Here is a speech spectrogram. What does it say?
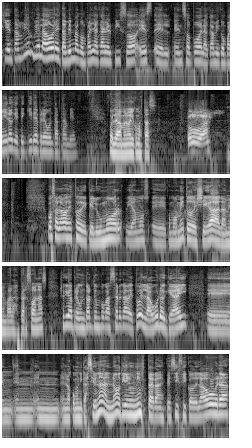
Quien también vio la obra y también me acompaña acá en el piso es el Enzo Paul, acá mi compañero, que te quiere preguntar también. Hola Manuel, ¿cómo estás? ¿Cómo va? Vos hablabas de esto de que el humor, digamos, eh, como método de llegada también para las personas. Yo quería preguntarte un poco acerca de todo el laburo que hay eh, en, en- en lo comunicacional, ¿no? Tienen un Instagram específico de la obra,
